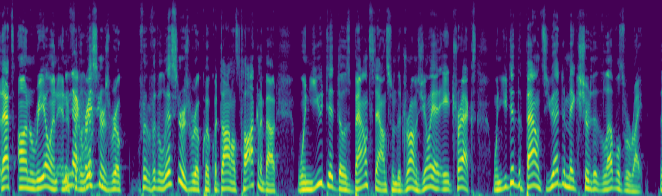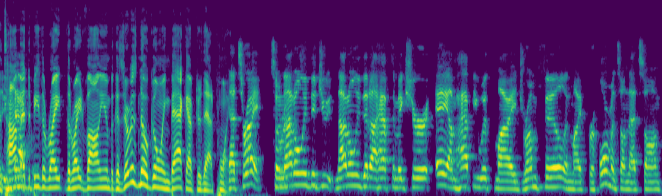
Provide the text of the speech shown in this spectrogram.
That's unreal. And, and Isn't for the crazy? listeners, real for, for the listeners, real quick, what Donald's talking about, when you did those bounce downs from the drums, you only had eight tracks. When you did the bounce, you had to make sure that the levels were right. The tom had to be the right the right volume because there was no going back after that point. That's right. So not only did you, not only did I have to make sure, hey, I'm happy with my drum fill and my performance on that song.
